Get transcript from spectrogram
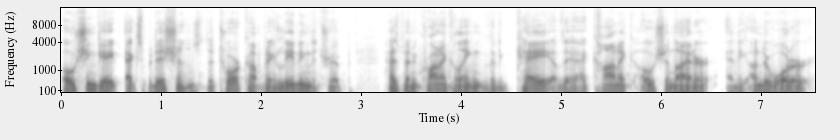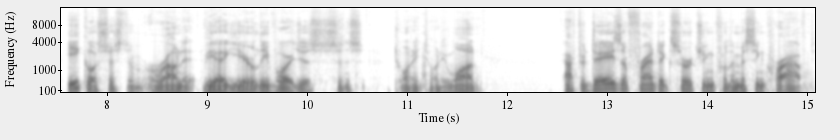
OceanGate Expeditions, the tour company leading the trip, has been chronicling the decay of the iconic ocean liner and the underwater ecosystem around it via yearly voyages since 2021. After days of frantic searching for the missing craft,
